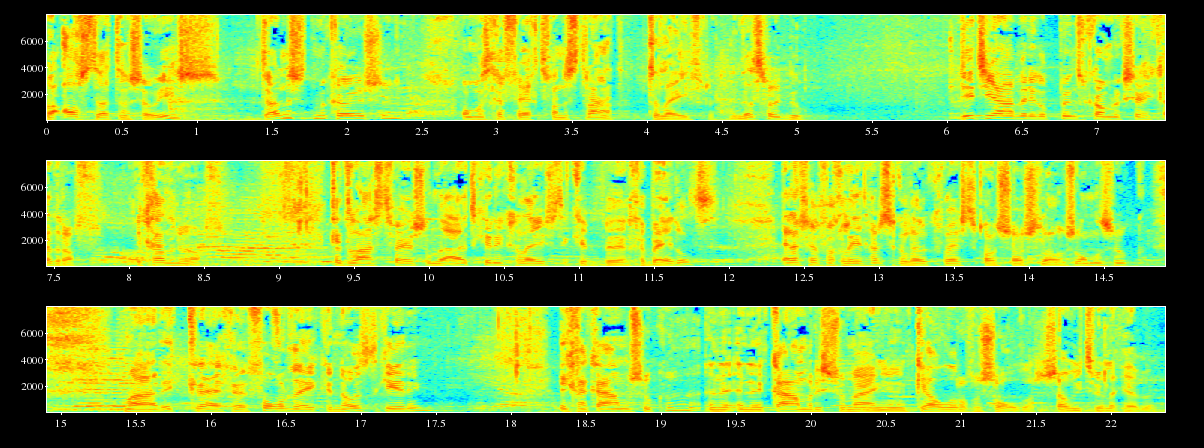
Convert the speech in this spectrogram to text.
Maar als dat dan zo is, dan is het mijn keuze om het gevecht van de straat te leveren. En dat is wat ik doe. Dit jaar ben ik op het punt gekomen dat ik zeg, ik ga eraf. Ik ga er nu af. Ik heb de laatste twee jaar zonder uitkering geleefd. Ik heb eh, gebedeld. Erg veel van geleerd. Hartstikke leuk geweest. Gewoon sociologisch onderzoek. Maar ik krijg eh, volgende week een nooduitkering. Ik ga een kamer zoeken. En, en een kamer is voor mij een kelder of een zolder. Zoiets wil ik hebben.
